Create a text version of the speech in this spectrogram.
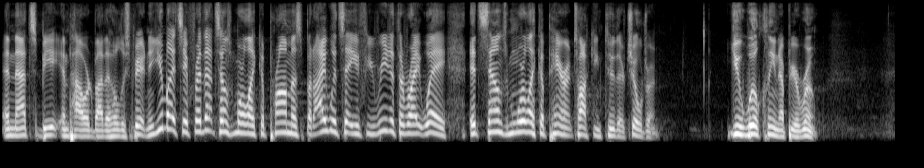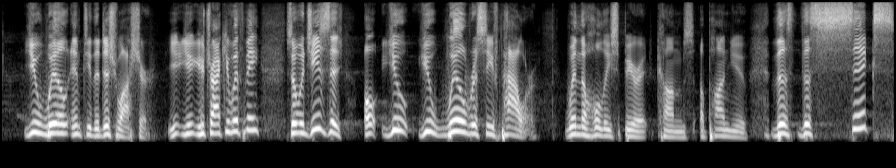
And that's be empowered by the Holy Spirit. Now, you might say, Fred, that sounds more like a promise. But I would say, if you read it the right way, it sounds more like a parent talking to their children. You will clean up your room, you will empty the dishwasher. You, you, you're tracking with me? So when Jesus says, oh, you, you will receive power when the Holy Spirit comes upon you. The, the six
